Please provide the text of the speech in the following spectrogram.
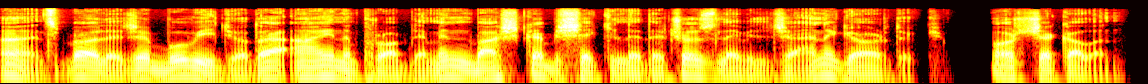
Evet, böylece bu videoda aynı problemin başka bir şekilde de çözülebileceğini gördük. Hoşçakalın.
